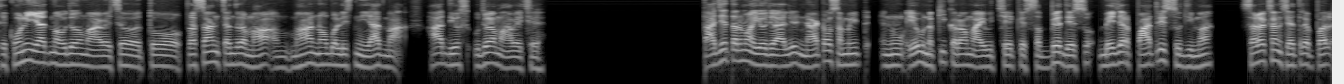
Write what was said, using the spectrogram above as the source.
તે કોની યાદમાં ઉજવવામાં આવે છે? તો પ્રશાંત ચંદ્ર મહા, મહાનોબલિસ્ટની યાદમાં આ દિવસ ઉજવવામાં આવે છે. તાજેતરમાં યોજાયેલી નાટો સમિટનું એવું નક્કી કરવામાં આવ્યું છે કે સભ્ય દેશો બે હજાર પાંત્રીસ સુધીમાં સંરક્ષણ ક્ષેત્ર પર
